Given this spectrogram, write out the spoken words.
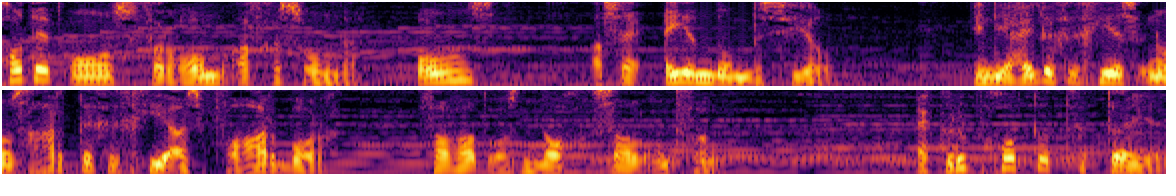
God het ons vir hom afgesonder, ons as sy eiendom beseël en die Heilige Gees in ons harte gegee as waarborg van wat ons nog sal ontvang. Ek roep God tot getuie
